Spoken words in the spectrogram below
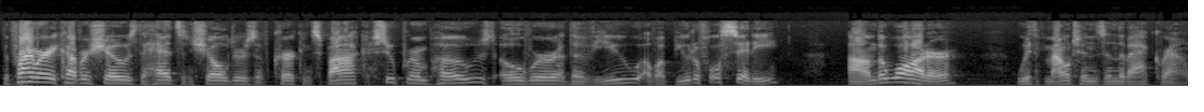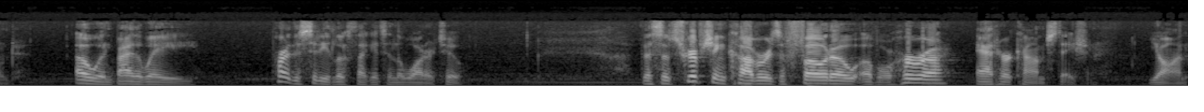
The primary cover shows the heads and shoulders of Kirk and Spock superimposed over the view of a beautiful city on the water with mountains in the background. Oh, and by the way, part of the city looks like it's in the water too. The subscription cover is a photo of Uhura at her comm station. Yawn.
